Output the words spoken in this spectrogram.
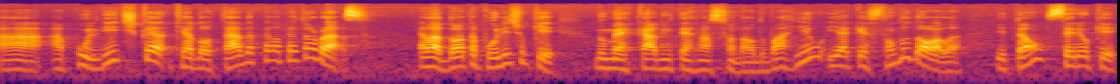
a, a política que é adotada pela Petrobras. Ela adota a política o quê? No mercado internacional do barril e a questão do dólar. Então, seria o quê?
